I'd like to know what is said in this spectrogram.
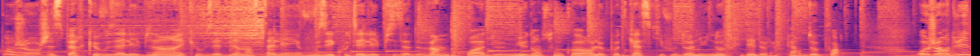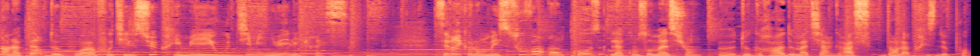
Bonjour, j'espère que vous allez bien et que vous êtes bien installés. Vous écoutez l'épisode 23 de Mieux dans son corps, le podcast qui vous donne une autre idée de la perte de poids. Aujourd'hui, dans la perte de poids, faut-il supprimer ou diminuer les graisses? C'est vrai que l'on met souvent en cause la consommation euh, de gras, de matières grasses dans la prise de poids.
